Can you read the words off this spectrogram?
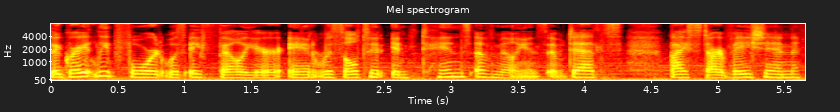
The Great Leap Forward was a failure and resulted in tens of millions of deaths by starvation,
